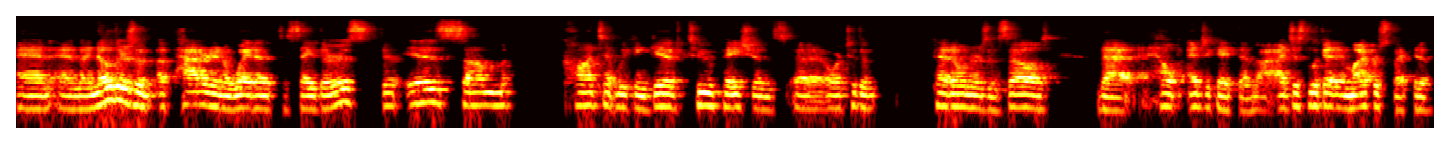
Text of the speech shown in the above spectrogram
And and I know there's a, a pattern and a way to, to say there is there is some content we can give to patients uh, or to the pet owners themselves that help educate them. I, just look at it in my perspective.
